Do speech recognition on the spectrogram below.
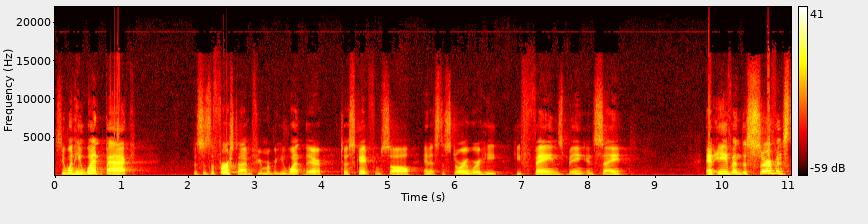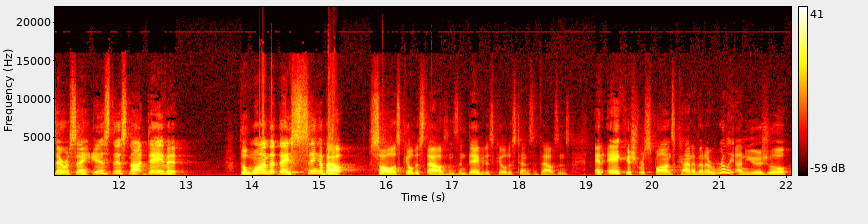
See, when he went back, this is the first time, if you remember, he went there to escape from Saul, and it's the story where he, he feigns being insane. And even the servants there were saying, Is this not David? The one that they sing about. Saul has killed his thousands, and David has killed his tens of thousands. And Achish responds kind of in a really unusual,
